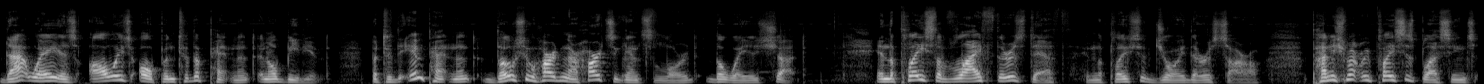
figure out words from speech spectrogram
That way is always open to the penitent and obedient, but to the impenitent, those who harden their hearts against the Lord, the way is shut. In the place of life there is death, in the place of joy there is sorrow. Punishment replaces blessings,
